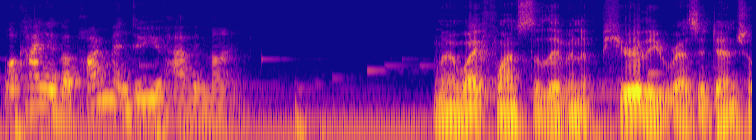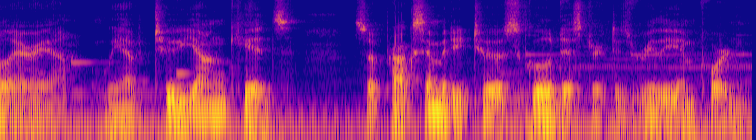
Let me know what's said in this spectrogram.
What kind of apartment do you have in mind? My wife wants to live in a purely residential area. We have two young kids, so proximity to a school district is really important.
